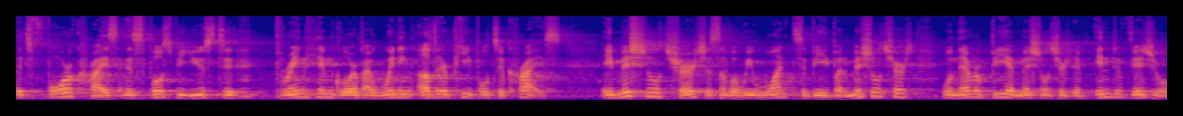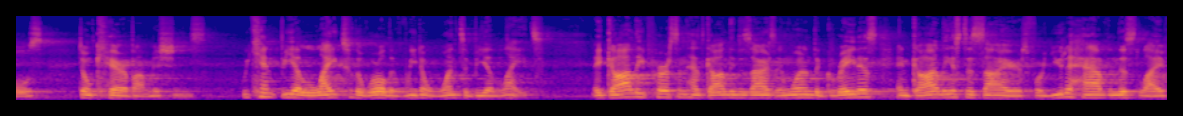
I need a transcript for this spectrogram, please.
It's for Christ and it's supposed to be used to bring him glory by winning other people to Christ. A missional church is what we want to be, but a missional church will never be a missional church if individuals don't care about missions. We can't be a light to the world if we don't want to be a light. A godly person has godly desires, and one of the greatest and godliest desires for you to have in this life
